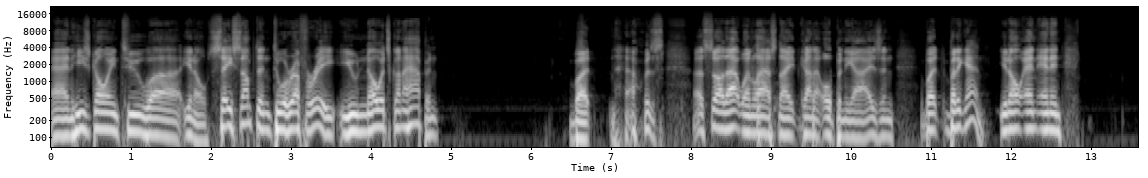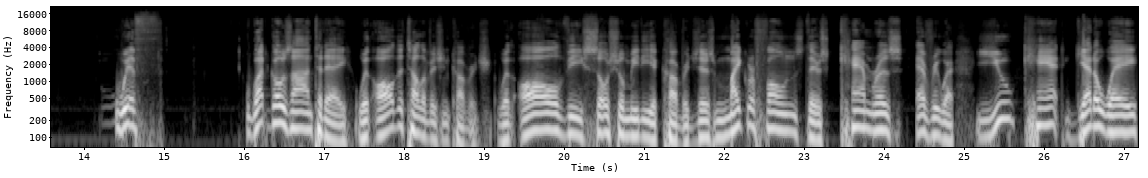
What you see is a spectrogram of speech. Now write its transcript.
and he's going to, uh, you know, say something to a referee. You know it's going to happen. But that was I saw that one last night, kind of open the eyes, and but but again, you know, and and in with what goes on today with all the television coverage, with all the social media coverage, there's microphones, there's cameras everywhere. You can't get away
